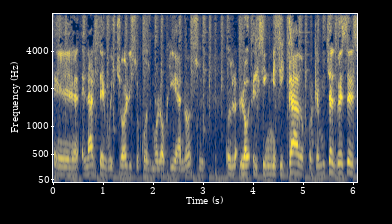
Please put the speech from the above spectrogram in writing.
eh, el arte de Huichol y su cosmología, ¿no? el significado, porque muchas veces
